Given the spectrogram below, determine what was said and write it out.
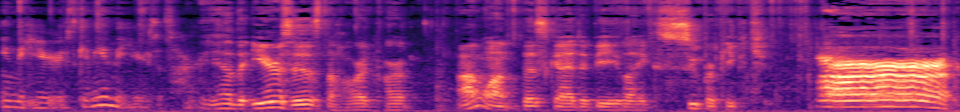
in the ears. Getting in the ears is hard. yeah, the ears is the hard part. I want this guy to be like super Pikachu. Arrgh.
